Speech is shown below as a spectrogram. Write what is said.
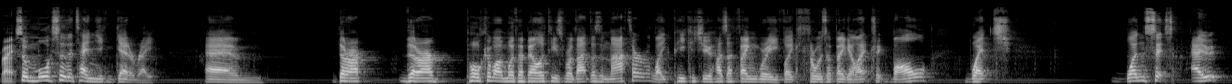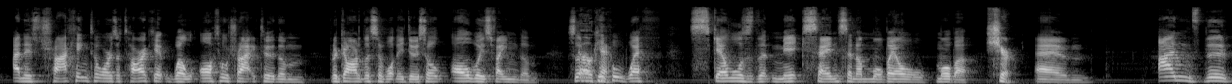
Right. So most of the time you can get it right. Um, there are there are Pokemon with abilities where that doesn't matter. Like Pikachu has a thing where he like throws a big electric ball, which once it's out and is tracking towards a target, will auto track to them regardless of what they do. So it'll always find them. So there Okay. are people with skills that make sense in a mobile MOBA. Sure. Um, and the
